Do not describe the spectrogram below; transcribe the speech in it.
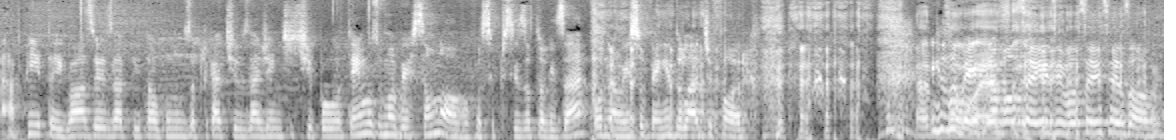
apita igual às vezes apita alguns aplicativos da gente, tipo, temos uma versão nova, você precisa atualizar? Ou não, isso vem do lado de fora? É isso vem para vocês e vocês resolvem.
